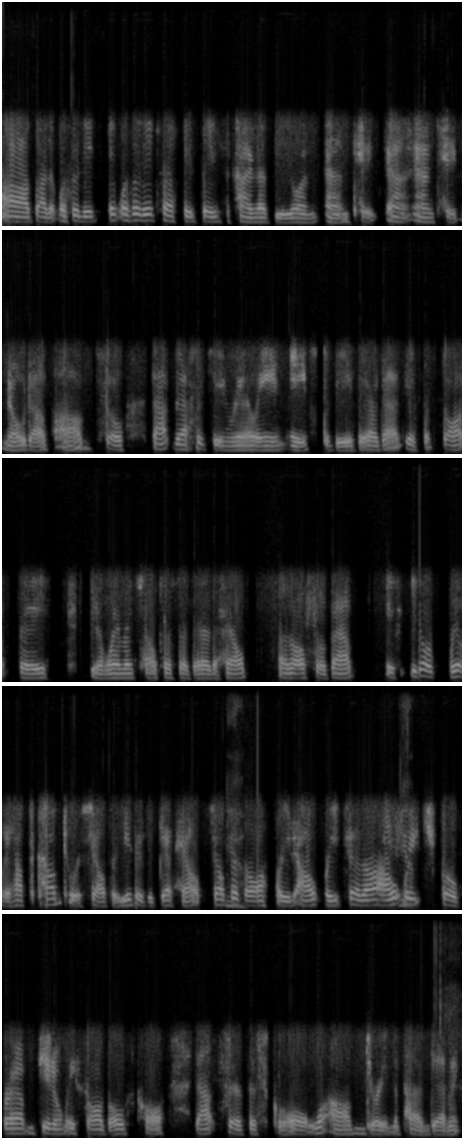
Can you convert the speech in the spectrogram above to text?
Uh, but it was an it was an interesting thing to kind of view and, and take uh, and take note of. Um, so that messaging really needs to be there. That if it's thought they, you know, women's shelters are there to help, and also that if you don't really have to come to a shelter either to get help. Shelters yeah. are offering outreach and our outreach yeah. programs. You know, we saw those call that service goal um, during the pandemic.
